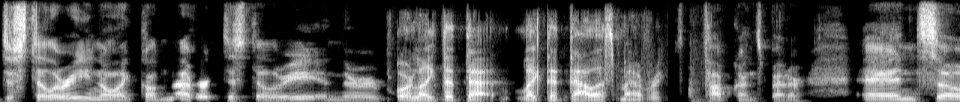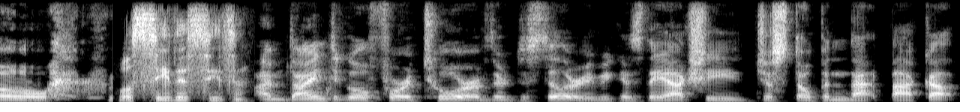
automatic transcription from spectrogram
distillery you know like called maverick distillery and their Or like the that like the Dallas Maverick. top gun's better and so We'll see this season. I'm dying to go for a tour of their distillery because they actually just opened that back up.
